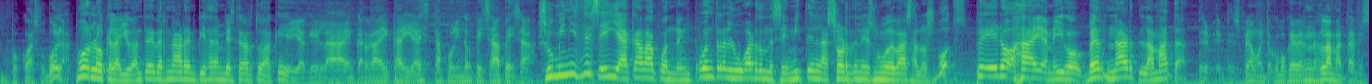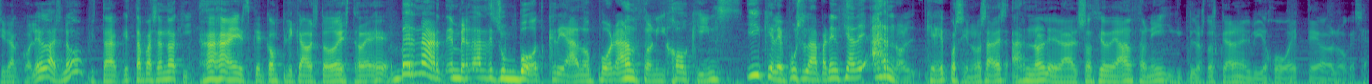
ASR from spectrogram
un poco a su bola. Por lo que el ayudante de Bernard empieza a investigar todo aquello, ya que la encargada de calidad está poniendo pesa a pesa. Su mini CSI acaba cuando encuentra el lugar donde se emiten las órdenes nuevas a los bots. Pero, ay amigo, Bernard la mata. Pero, espera un momento, ¿cómo que Bernard la mata? Pues eran colegas, ¿no? ¿Qué está, ¿Qué está pasando aquí? Es que complicado es todo esto, eh. Bernard en verdad es un bot creado por Anthony Hawkins y que le puso la apariencia de Arnold. Que, por si no lo sabes, Arnold era el socio de Anthony y los dos crearon el videojuego este o lo que sea,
